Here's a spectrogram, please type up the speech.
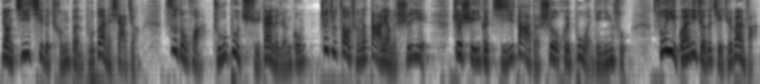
让机器的成本不断的下降，自动化逐步取代了人工，这就造成了大量的失业，这是一个极大的社会不稳定因素。所以，管理者的解决办法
